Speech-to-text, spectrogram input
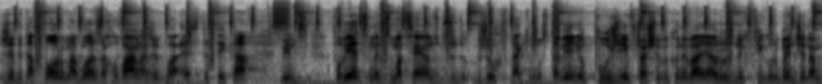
żeby ta forma była zachowana, żeby była estetyka, więc powiedzmy, wzmacniając brzuch- w takim ustawieniu, później w czasie wykonywania różnych figur będzie nam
